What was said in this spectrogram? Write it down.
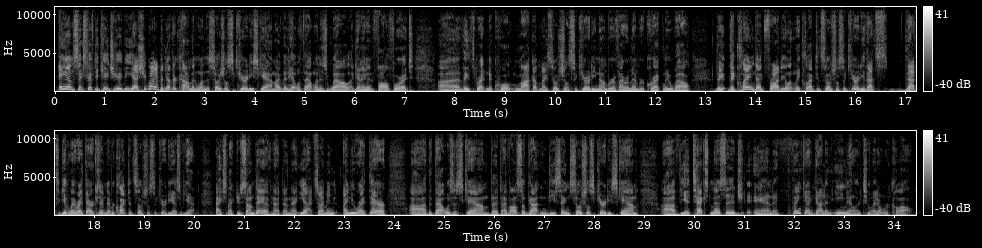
AM 650 KGAB. Yeah, she brought up another common one, the Social Security scam. I've been hit with that one as well. Again, I didn't fall for it. Uh, they threatened to, quote, lock up my Social Security number, if I remember correctly. Well, they, they claimed I'd fraudulently collected Social Security. That's that's a giveaway right there because I've never collected Social Security as of yet. I expect to someday. I've not done that yet. So, I mean, I knew right there uh, that that was a scam, but I've also gotten the same Social Security scam uh, via text message, and I think I got an email or two. I don't recall.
